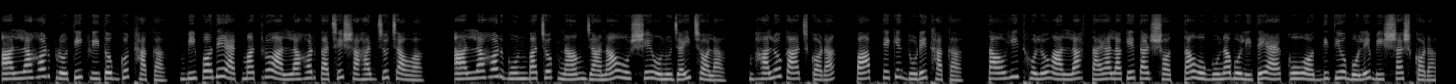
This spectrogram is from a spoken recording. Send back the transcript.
আল্লাহর প্রতি কৃতজ্ঞ থাকা, বিপদে একমাত্র আল্লাহর কাছে সাহায্য চাওয়া, আল্লাহর গুণবাচক নাম জানা ও সে অনুযায়ী চলা, ভালো কাজ করা, পাপ থেকে দূরে থাকা, তাওহিদ হল আল্লাহ তায়ালাকে তার সত্তা ও গুণাবলিতে এক ও অদ্বিতীয় বলে বিশ্বাস করা।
